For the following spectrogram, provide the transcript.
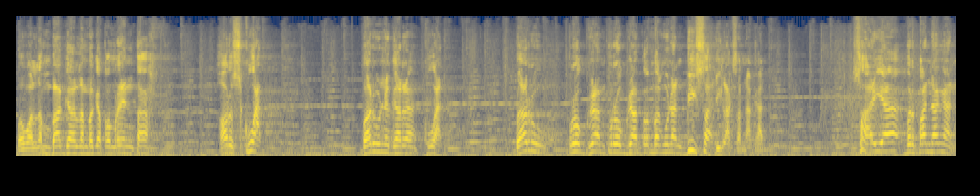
bahwa lembaga-lembaga pemerintah harus kuat. Baru negara kuat. Baru program-program pembangunan bisa dilaksanakan. Saya berpandangan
